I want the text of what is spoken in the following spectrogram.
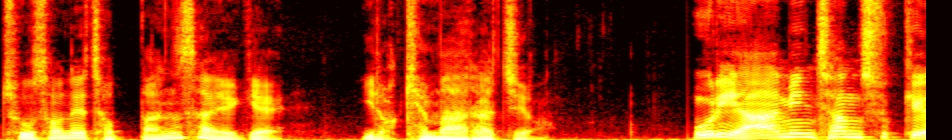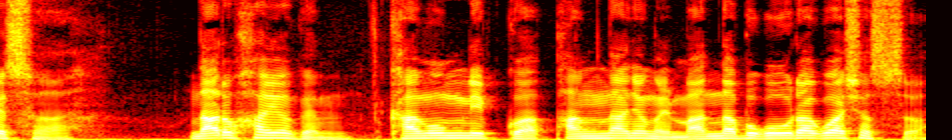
조선의 접반사에게 이렇게 말하죠. 우리 아민 장수께서 나로 하여금 강홍립과 박난영을 만나보고 오라고 하셨어.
